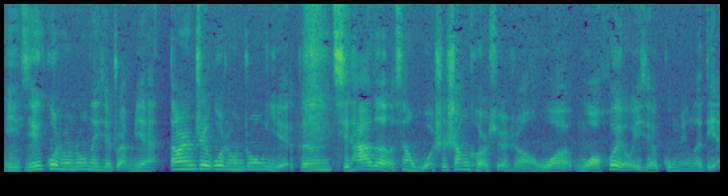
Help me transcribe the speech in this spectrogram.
以及过程中的一些转变。当然，这个过程中也跟其他的，像我是商科学生，我我会有一些共鸣的点，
